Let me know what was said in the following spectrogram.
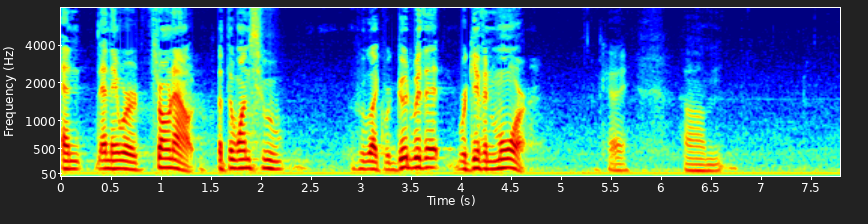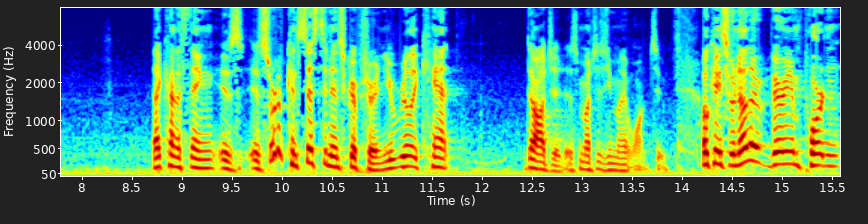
and and they were thrown out. But the ones who who like were good with it were given more. Okay, um, that kind of thing is is sort of consistent in Scripture, and you really can't dodge it as much as you might want to. Okay, so another very important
